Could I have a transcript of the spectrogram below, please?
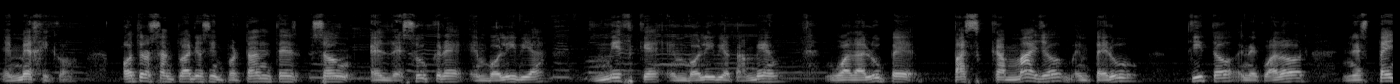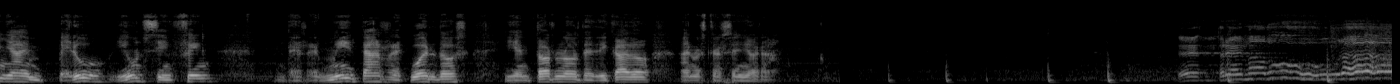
en México. Otros santuarios importantes son el de Sucre, en Bolivia, Mizque en Bolivia también, Guadalupe Pascamayo en Perú, Quito en Ecuador, Nespeña en Perú y un sinfín de remitas, recuerdos y entornos dedicados a Nuestra Señora. Campo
